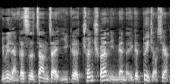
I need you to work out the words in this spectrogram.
因为两个是站在一个圈圈里面的一个对角线，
